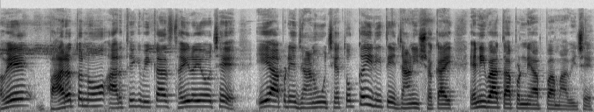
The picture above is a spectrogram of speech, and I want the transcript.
હવે ભારતનો આર્થિક વિકાસ થઈ રહ્યો છે એ આપણે જાણવું છે તો કઈ રીતે જાણી શકાય એની વાત આપણને આપવામાં આવી છે.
